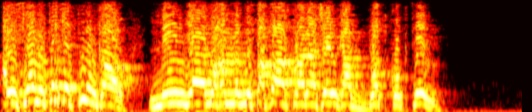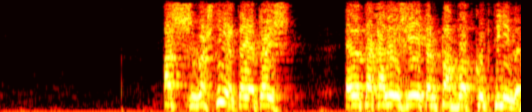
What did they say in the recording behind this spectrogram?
a islami për këtë punë ka ardhë, lindja e Muhammed Mustafasë pra na qenka botëkuptim. Ashtë vështirë të jetojsh edhe ta kalojsh jetën pa botëkuptime.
